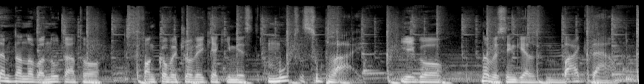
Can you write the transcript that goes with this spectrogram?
Następna nowa nuta to funkowy człowiek, jakim jest Mood Supply. Jego nowy singiel Back Down.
